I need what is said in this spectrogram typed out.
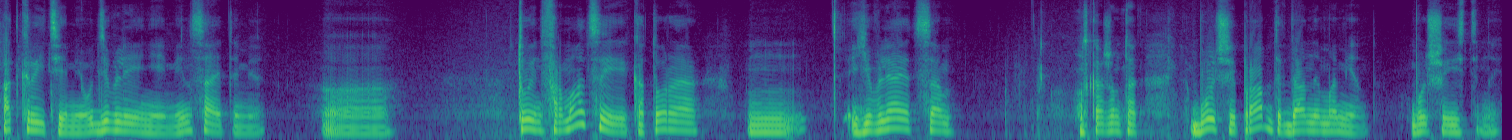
открытиями, удивлениями, инсайтами. А, той информацией, которая является, ну, скажем так, большей правдой в данный момент, больше истиной.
